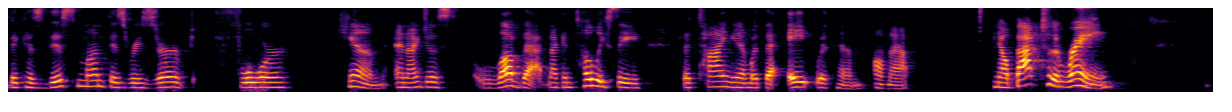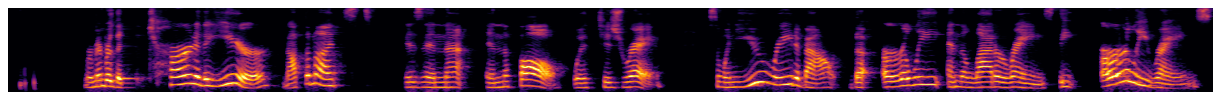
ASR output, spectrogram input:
because this month is reserved for him and i just love that and i can totally see the tying in with the eight with him on that. Now back to the rain. Remember the turn of the year not the months is in that in the fall with tishrei. So when you read about the early and the latter rains the early rains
